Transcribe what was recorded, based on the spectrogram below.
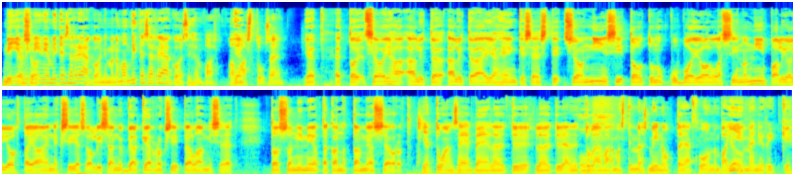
niin, ja, Miten se on- niin, ja miten se reagoi nimenomaan, miten se reagoi siihen va- Jep. vastuuseen. Jep, että toi, se on ihan älytö, älytö äijä henkisesti. Se on niin sitoutunut kuin voi olla. Siinä on niin paljon johtaja-aineksia ja se on lisännyt vielä kerroksia pelaamiseen. Tuossa on nimi, jota kannattaa myös seurata. Ja tuon CB löytyy, löytyy ja nyt oh. tulee varmasti myös minuutteja, kun Baji meni rikki.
